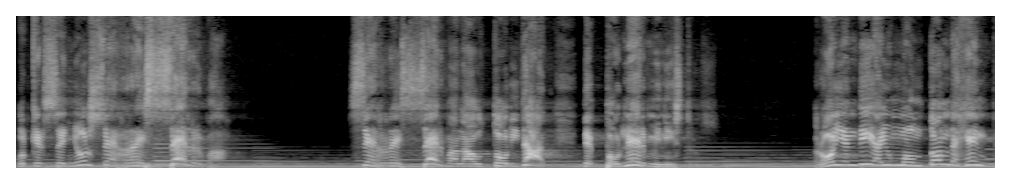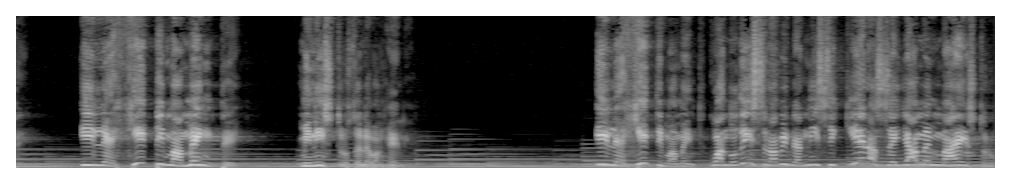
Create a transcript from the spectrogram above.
Porque el Señor se reserva, se reserva la autoridad de poner ministros. Pero hoy en día hay un montón de gente ilegítimamente ministros del Evangelio ilegítimamente. Cuando dice la Biblia, ni siquiera se llamen maestro,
